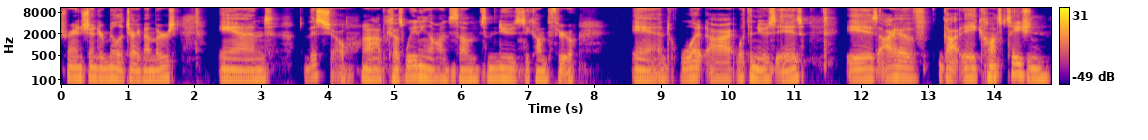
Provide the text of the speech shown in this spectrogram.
transgender military members and this show uh, because I was waiting on some some news to come through. And what I what the news is is I have got a consultation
